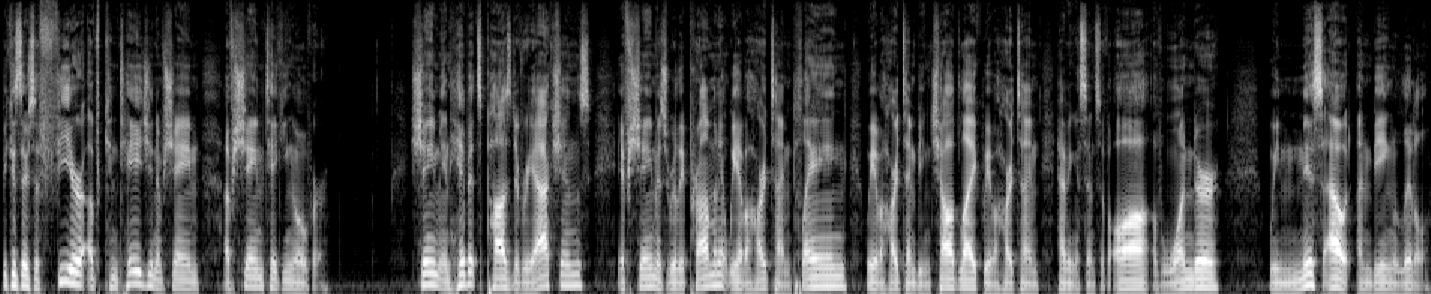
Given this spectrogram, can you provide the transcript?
because there's a fear of contagion of shame, of shame taking over. Shame inhibits positive reactions. If shame is really prominent, we have a hard time playing. We have a hard time being childlike. We have a hard time having a sense of awe, of wonder. We miss out on being little.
